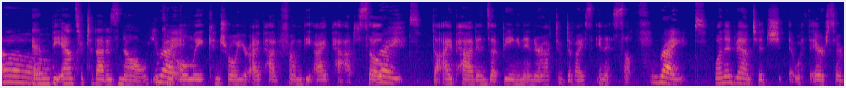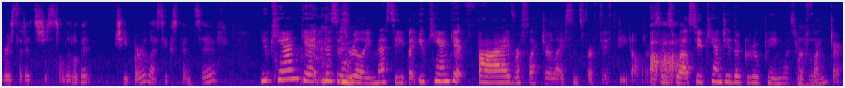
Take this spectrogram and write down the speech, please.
Oh. And the answer to that is no. You Right. can only control your iPad from the iPad. So right. the iPad ends up being an interactive device in itself. Right. One advantage with AirServer is that it's just a little bit cheaper, less expensive. You can get this is really messy, but you can get five reflector license for fifty dollars Ah. as well. So you can do the grouping with Mhm. reflector.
